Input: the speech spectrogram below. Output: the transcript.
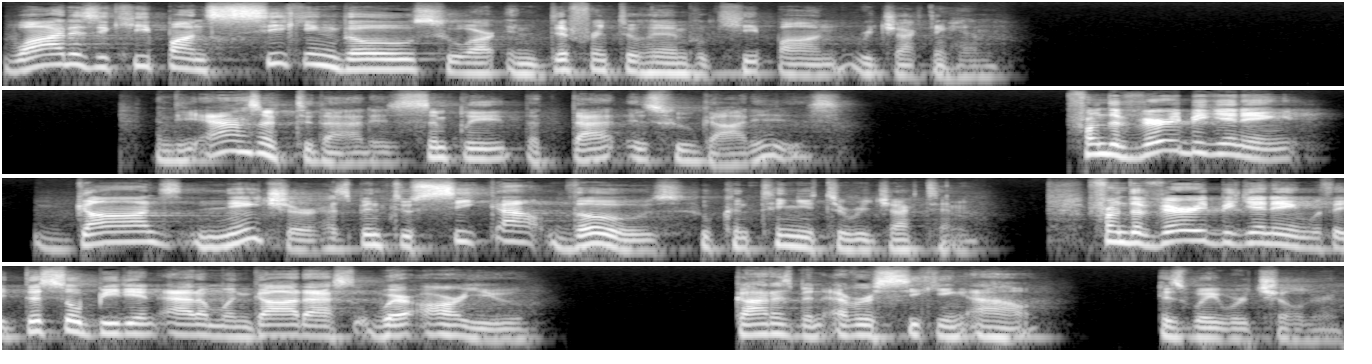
Why does he keep on seeking those who are indifferent to him, who keep on rejecting him? And the answer to that is simply that that is who God is. From the very beginning, God's nature has been to seek out those who continue to reject him. From the very beginning, with a disobedient Adam, when God asked, Where are you? God has been ever seeking out his wayward children.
